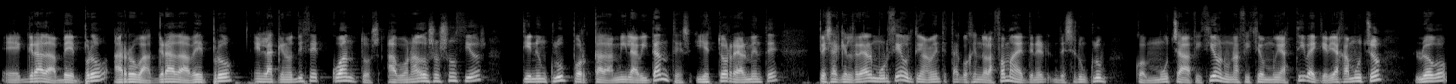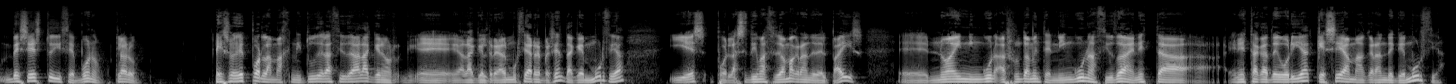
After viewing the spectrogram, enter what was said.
eh, Grada B Pro, arroba Grada B Pro, en la que nos dice cuántos abonados o socios tiene un club por cada mil habitantes. Y esto realmente, pese a que el Real Murcia últimamente está cogiendo la fama de tener, de ser un club con mucha afición, una afición muy activa y que viaja mucho, luego ves esto y dices, bueno, claro, eso es por la magnitud de la ciudad a la que, eh, a la que el Real Murcia representa, que es Murcia, y es pues la séptima ciudad más grande del país. Eh, no hay ninguna, absolutamente ninguna ciudad en esta, en esta categoría que sea más grande que Murcia.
